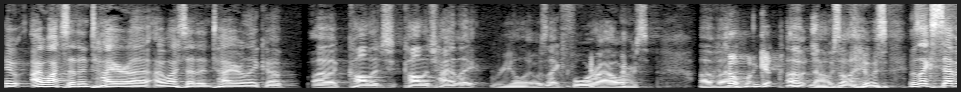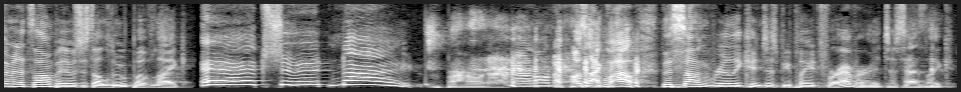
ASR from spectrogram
It, I watched that entire. Uh, I watched that entire like a uh, uh, college college highlight reel. It was like four hours of. Uh, oh my god. Oh no! It was, it was it was like seven minutes long, but it was just a loop of like exit night. I was like, wow, this song really can just be played forever. It just has like,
